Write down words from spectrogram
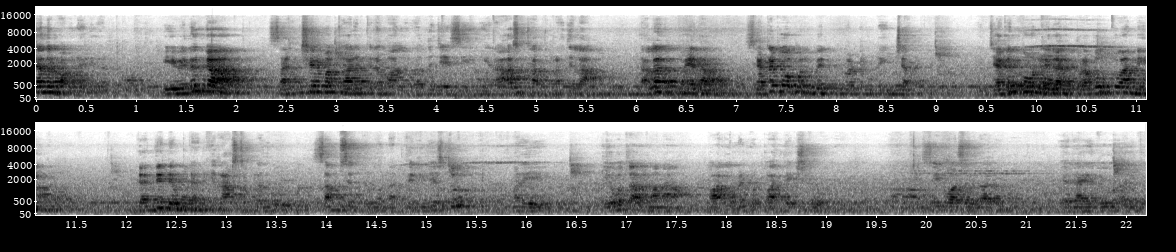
చంద్రబాబు నాయుడు గారు. ఈ విధంగా సంక్షేమ కార్యక్రమాలను రద్దు చేసి ఈ రాష్ట్ర ప్రజల తల మీద శటకోపం పెట్టినటువంటి ఇచ్చారు జగన్మోహన్ రెడ్డి గారి ప్రభుత్వాన్ని గద్దె దింపడానికి రాష్ట్ర ప్రజలు సంసిద్ధంగా ఉన్నారు. తెలియజేస్తూ మరి యువత మన పార్లమెంట్ ఉపాధ్యక్షుడు శ్రీనివాసులు గారు ఈ రైతు రైతు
